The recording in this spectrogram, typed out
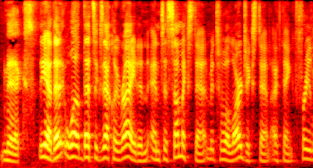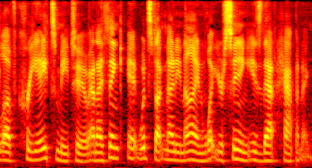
mix. yeah, that well, that's exactly right, and and to some extent, to a large extent, I think free love creates Me Too, and I think at Woodstock '99, what you're seeing is that happening.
